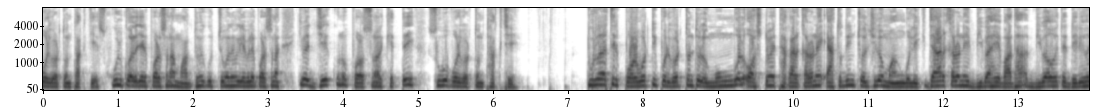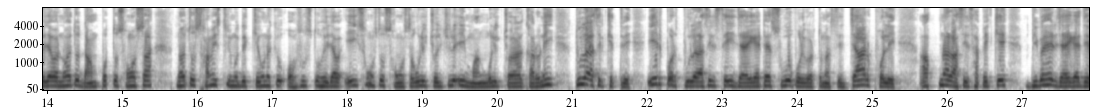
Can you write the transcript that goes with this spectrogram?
পরিবর্তন থাকছে। স্কুল, কলেজের পড়াশোনা, মাধ্যমিক, উচ্চ মাধ্যমিক লেভেলের পড়াশোনা কিংবা যে কোনো পড়াশোনার ক্ষেত্রেই শুভ পরিবর্তন থাকছে। তুলা রাশির পরবর্তী পরিবর্তনটি হলো মঙ্গল অষ্টমে থাকার কারণে এতদিন চলছিল মাঙ্গলিক, যার কারণে বিবাহে বাধা, বিবাহ হতে দেরি হয়ে যাওয়া, নয়তো দাম্পত্য সমস্যা, নয়তো স্বামী স্ত্রীর মধ্যে কেউ না কেউ অসুস্থ হয়ে যাওয়া, এই সমস্ত সমস্যাগুলি চলছিল এই মাঙ্গলিক চলার কারণেই তুলা রাশির ক্ষেত্রে। এরপর তুলা রাশির সেই জায়গাটায় শুভ পরিবর্তন আসছে, যার ফলে আপনার রাশির সাপেক্ষে বিবাহের জায়গায় যে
